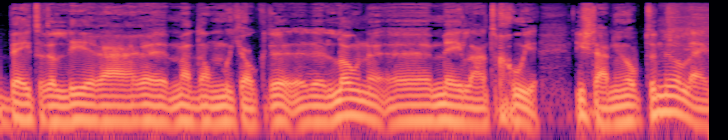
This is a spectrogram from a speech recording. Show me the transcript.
betere leraren, maar dan moet je ook de, de lonen mee laten groeien. Die staan nu op de nullijn.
